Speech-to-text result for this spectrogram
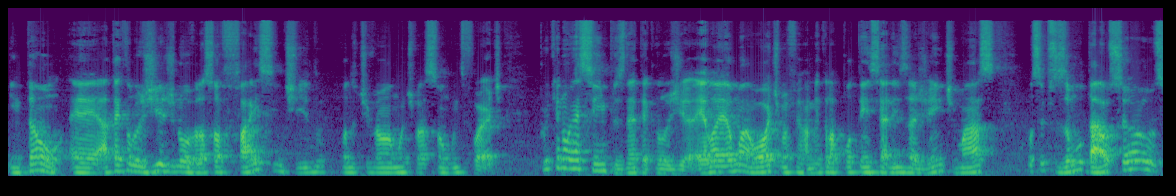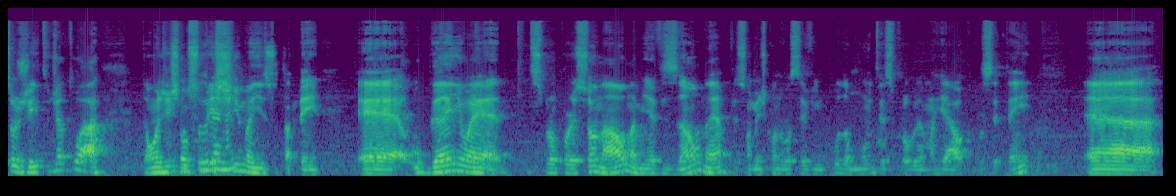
Então, é, a tecnologia, de novo, ela só faz sentido quando tiver uma motivação muito forte. Porque não é simples, né, tecnologia? Ela é uma ótima ferramenta, ela potencializa a gente, mas você precisa mudar o seu, o seu jeito de atuar. Então a gente não Cultura, né? subestima né? isso também. É, o ganho é desproporcional, na minha visão, né? principalmente quando você vincula muito esse problema real que você tem. É,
